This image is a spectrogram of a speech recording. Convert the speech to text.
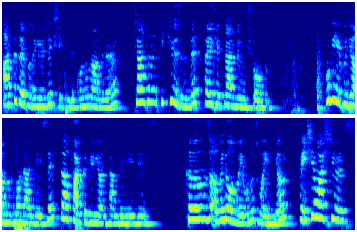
arka tarafına gelecek şekilde konumlandırarak çantanın iki yüzünü de hareketlendirmiş oldum. Bugün yapacağımız modelde ise daha farklı bir yöntem deneyeceğiz. Kanalımıza abone olmayı unutmayın diyor ve işe başlıyoruz.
